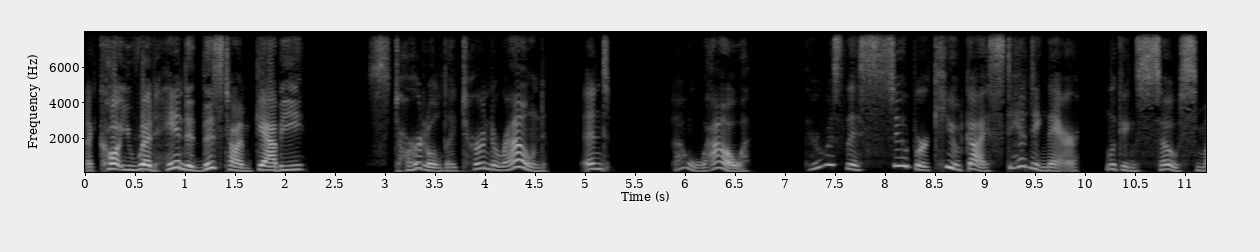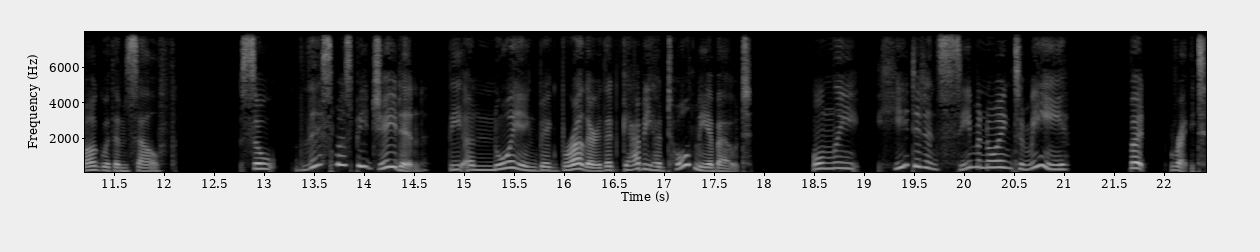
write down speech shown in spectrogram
I caught you red handed this time, Gabby. Startled, I turned around, and oh wow, there was this super cute guy standing there, looking so smug with himself. So, this must be Jaden, the annoying big brother that Gabby had told me about. Only, he didn't seem annoying to me. But, right,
